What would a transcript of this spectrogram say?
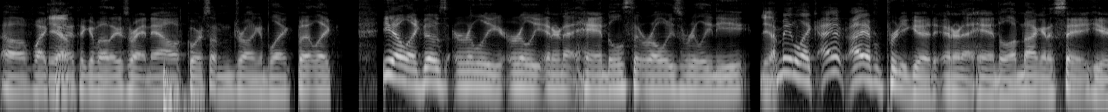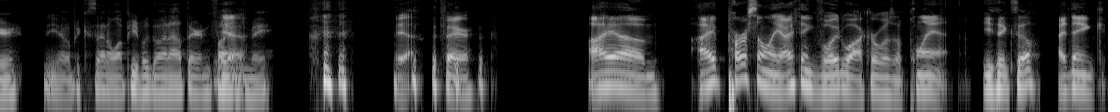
oh, why can't. I think of others right now? Of course, I'm drawing a blank, but like, you know, like those early, early internet handles that were always really neat. Yep. I mean, like, I have, I have a pretty good internet handle. I'm not gonna say it here, you know, because I don't want people going out there and finding me. yeah, fair. I um I personally I think Voidwalker was a plant. You think so? I think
